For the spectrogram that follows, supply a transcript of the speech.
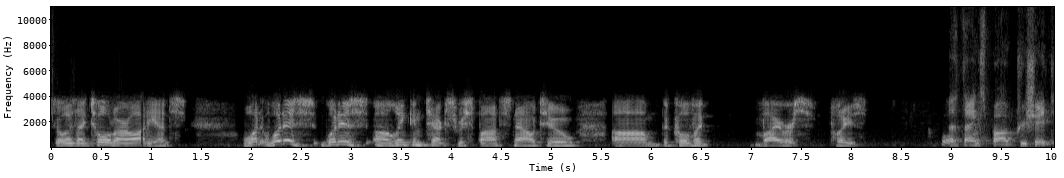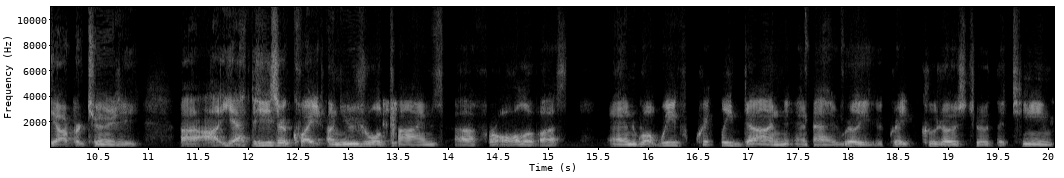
So, as I told our audience, what, what is what is uh, Lincoln Tech's response now to um, the COVID virus, please? Thanks, Bob. Appreciate the opportunity. Uh, uh, yeah, these are quite unusual times uh, for all of us. And what we've quickly done, and uh, really great kudos to the team,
